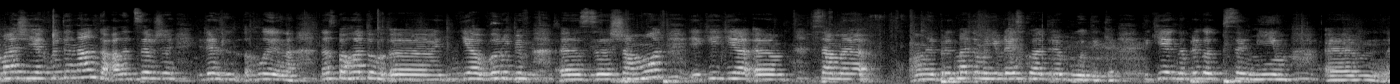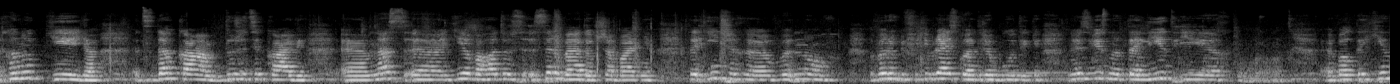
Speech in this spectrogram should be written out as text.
майже як ветенанка, але це вже йде глина. У нас багато е, є виробів з шамот, які є саме. Е, Предметами єврейської атрибутики, такі як, наприклад, псамім, е, ханукія, цдака, дуже цікаві. У нас е, є багато серветок шабатних та інших ну, виробів єврейської атрибутики. Ну і звісно, таліт і балтахін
